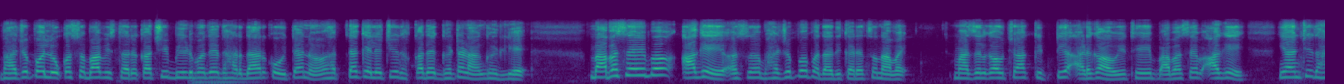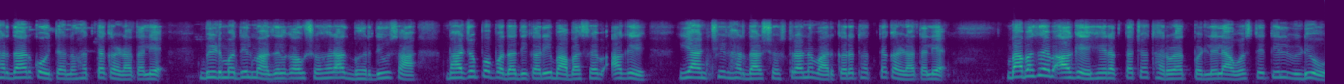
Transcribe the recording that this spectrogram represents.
भाजप लोकसभा विस्तारकाची बीडमध्ये धारदार कोयत्यानं हत्या केल्याची धक्कादायक घटना घडली आहे. बाबासाहेब आगे असं भाजप पदाधिकाऱ्याचं नाव आहे. माजलगावच्या किट्टी आडगाव येथे बाबासाहेब आगे यांची धारदार कोयत्यानं हत्या करण्यात आली आहे. बीडमधील माजलगाव शहरात भरदिवसा भाजप पदाधिकारी बाबासाहेब आगे यांची धारदार शस्त्रानं वार करत हत्या करण्यात आली आहे. बाबासाहेब आगे हे रक्ताच्या थारोळ्यात पडलेल्या अवस्थेतील व्हिडिओ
